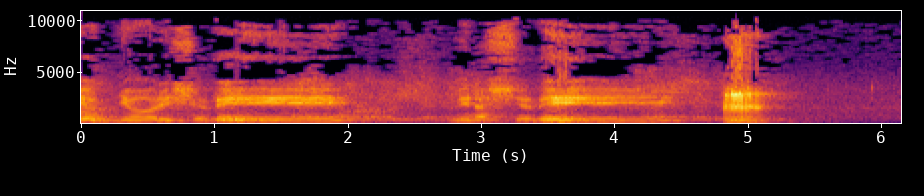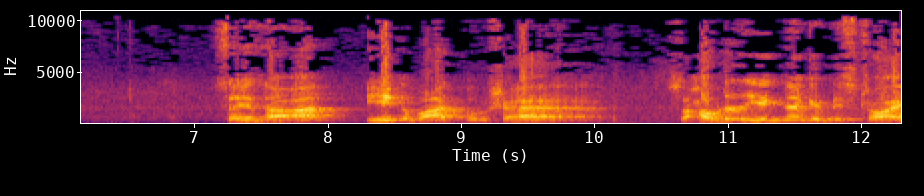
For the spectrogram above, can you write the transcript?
यज्ञोरिष्यते, विनश्यते। स यथा एकपात पुरुषः। So how does yajna get destroy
